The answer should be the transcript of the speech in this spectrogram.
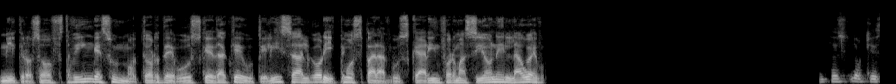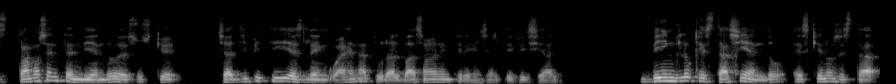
Microsoft Bing es un motor de búsqueda que utiliza algoritmos para buscar información en la web. Entonces, lo que estamos entendiendo de eso es que ChatGPT es lenguaje natural basado en inteligencia artificial. Bing lo que está haciendo es que nos está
